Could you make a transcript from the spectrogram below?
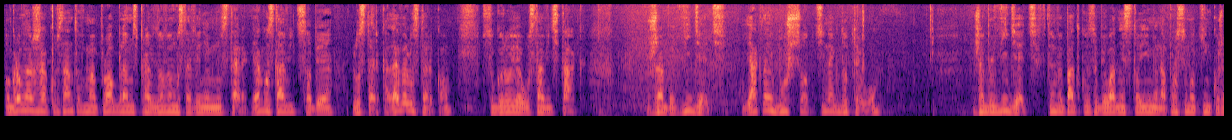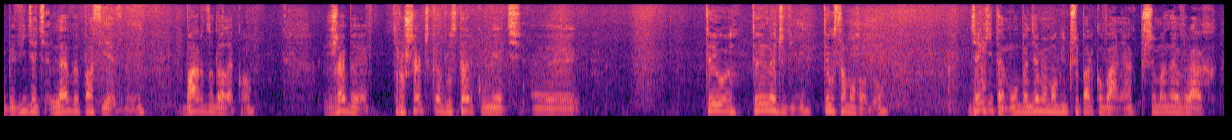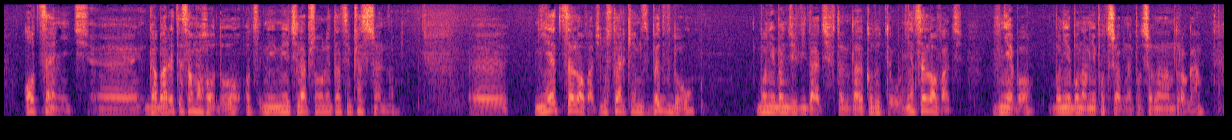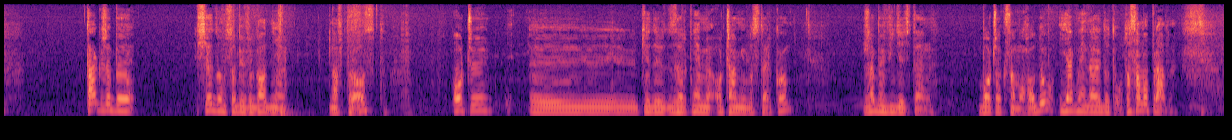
ogromna rzesza kursantów ma problem z prawidłowym ustawieniem lusterek. Jak ustawić sobie lusterka? Lewe lusterko sugeruję ustawić tak, żeby widzieć jak najdłuższy odcinek do tyłu, żeby widzieć, w tym wypadku sobie ładnie stoimy na prostym odcinku, żeby widzieć lewy pas jezdni bardzo daleko, żeby troszeczkę w lusterku mieć yy, tył, tylne drzwi, tył samochodu. Dzięki temu będziemy mogli przy parkowaniach, przy manewrach ocenić yy, gabaryty samochodu, oc- mieć lepszą orientację przestrzenną. Yy, nie celować lusterkiem zbyt w dół, bo nie będzie widać wtedy daleko do tyłu. Nie celować w niebo, bo niebo nam niepotrzebne, potrzebna nam droga. Tak, żeby siedząc sobie wygodnie na wprost, oczy, yy, kiedy zerkniemy oczami w lusterko, żeby widzieć ten boczek samochodu i jak najdalej do tyłu. To samo prawe.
